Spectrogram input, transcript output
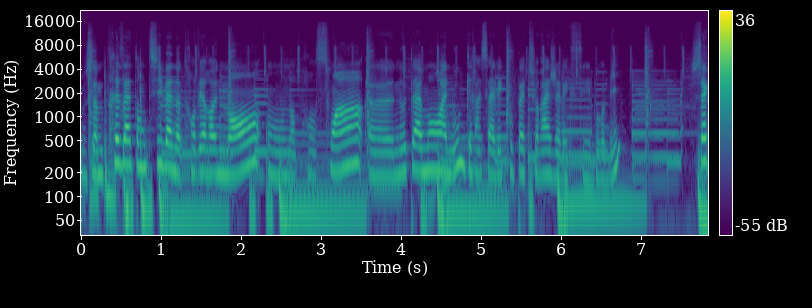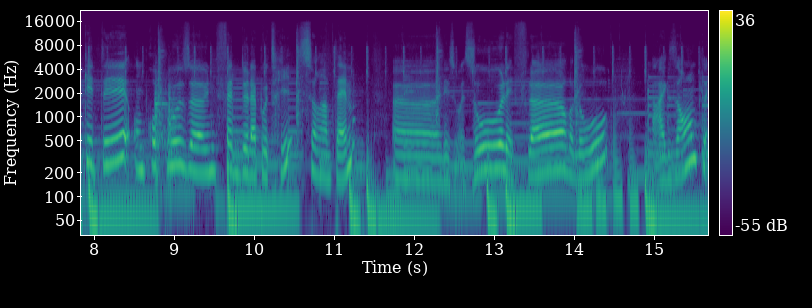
Nous sommes très attentives à notre environnement, on en prend soin, euh, notamment à nous grâce à l'éco-pâturage avec ses brebis. Chaque été, on propose une fête de la poterie sur un thème. les oiseaux, les fleurs, l'eau par exemple.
